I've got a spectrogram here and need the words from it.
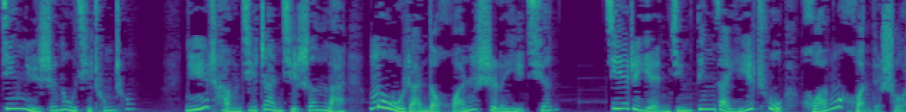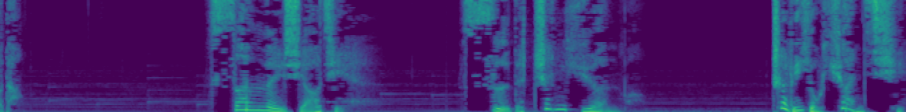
金女士怒气冲冲，女场记站起身来，木然的环视了一圈，接着眼睛盯在一处，缓缓的说道：“三位小姐死的真冤枉，这里有怨气，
